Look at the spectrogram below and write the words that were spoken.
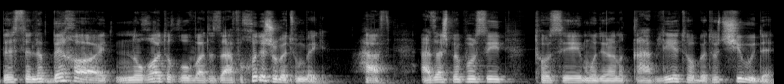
به اصطلاح بخواید نقاط قوت و ضعف خودش رو بهتون بگه. هفت ازش بپرسید توصیه مدیران قبلی تو به تو چی بوده؟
